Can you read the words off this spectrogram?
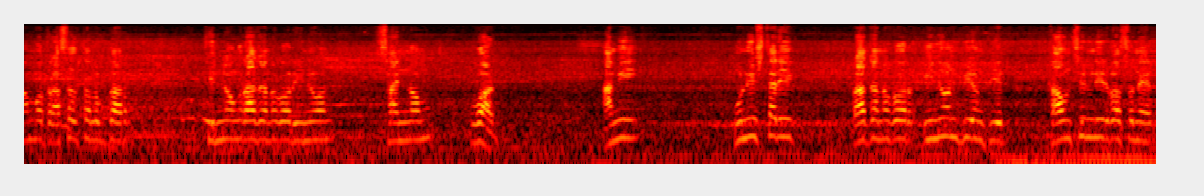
মোহাম্মদ রাসেল তালুকদার, তিন নং রাজানগর ইউনিয়ন সাইন নং ওয়ার্ড। আমি উনিশ তারিখ রাজানগর ইউনিয়ন বিএনপির কাউন্সিল নির্বাচনের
